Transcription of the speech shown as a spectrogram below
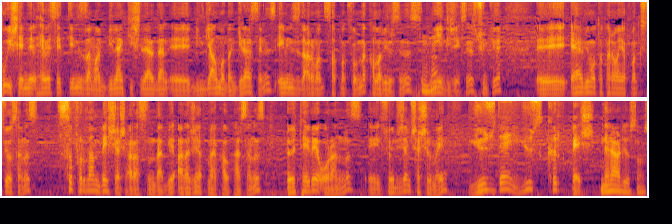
bu işe ne- heves ettiğiniz zaman bilen kişilerden e, bilgi almadan girerseniz evinizi de arabanızı satmak zorunda kalabilirsiniz. Niye diyeceksiniz? Çünkü e, eğer bir motokaravan yapmak istiyorsanız sıfırdan 5 yaş arasında bir aracı yapmaya kalkarsanız ÖTV oranınız e, söyleyeceğim şaşırmayın yüzde 145. Neler diyorsunuz?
